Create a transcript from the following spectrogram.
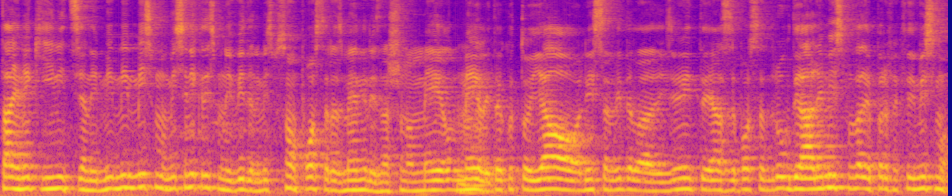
taj neki inicijalni, mi, mi, mi, smo, mi se nikad nismo ni videli, mi smo samo posle razmenili, znaš, ono, mail, Mhm. mail i tako to, jao, nisam videla, izvinite, ja sam zaposlila drugde, ali mi smo dalje perfect fit, mi smo,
